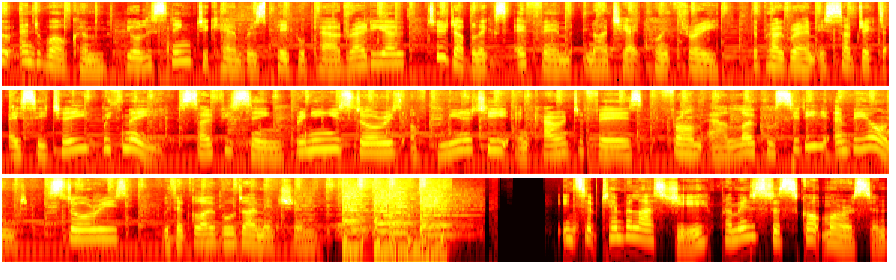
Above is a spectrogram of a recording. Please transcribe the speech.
And welcome. You're listening to Canberra's people powered radio, 2XX FM 98.3. The program is subject to ACT with me, Sophie Singh, bringing you stories of community and current affairs from our local city and beyond. Stories with a global dimension. In September last year, Prime Minister Scott Morrison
